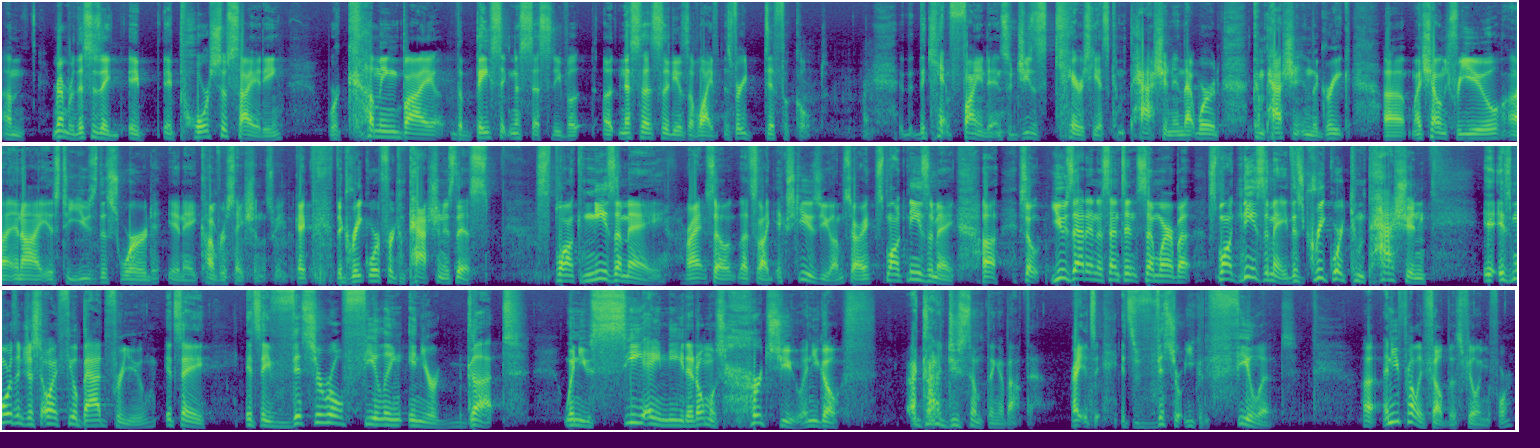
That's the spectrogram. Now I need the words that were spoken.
Um, remember, this is a, a, a, poor society where coming by the basic necessity uh, necessities of life is very difficult. Right? They can't find it. And so Jesus cares. He has compassion. And that word, compassion in the Greek, uh, my challenge for you uh, and I is to use this word in a conversation this week. Okay? The Greek word for compassion is this splanchnizomai, right? So that's like, excuse you, I'm sorry, splanchnizomai. Uh, so use that in a sentence somewhere, but splanchnizomai, this Greek word compassion, is more than just, oh, I feel bad for you. It's a, it's a visceral feeling in your gut when you see a need, it almost hurts you, and you go, I gotta do something about that, right? It's, it's visceral, you can feel it. Uh, and you've probably felt this feeling before.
